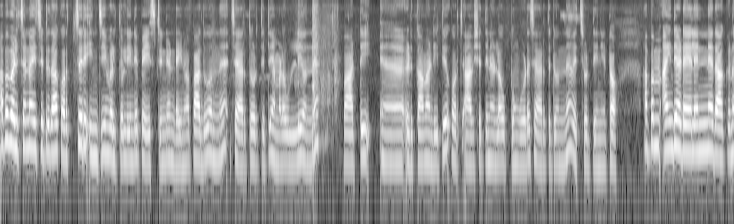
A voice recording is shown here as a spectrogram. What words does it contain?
അപ്പോൾ വെളിച്ചെണ്ണ ഒഴിച്ചിട്ട് ഇതാ കുറച്ചൊരു ഇഞ്ചിയും വെളുത്തുള്ളീന്റെ പേസ്റ്റിന്റെ ഉണ്ടായിരുന്നു. അപ്പോൾ അതും ഒന്ന് ചേർത്ത് കൊടുത്തിട്ട് നമ്മളെ ഉള്ളി ഒന്ന് വാട്ടി എടുക്കാൻ വേണ്ടിയിട്ട് കുറച്ച് ആവശ്യത്തിനുള്ള ഉപ്പും കൂടെ ചേർത്തിട്ട് ഒന്ന് വെച്ച് കൊടുത്തേനി കേട്ടോ അപ്പം അതിന്റെ ഇടയിൽ തന്നെ ഇതാക്കണ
